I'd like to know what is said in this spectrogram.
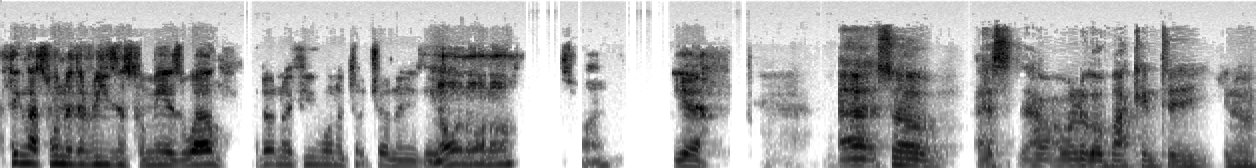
I think that's one of the reasons for me as well. I don't know if you want to touch on anything. No, no, no. It's fine. Yeah. Uh, so as I want to go back into you know,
